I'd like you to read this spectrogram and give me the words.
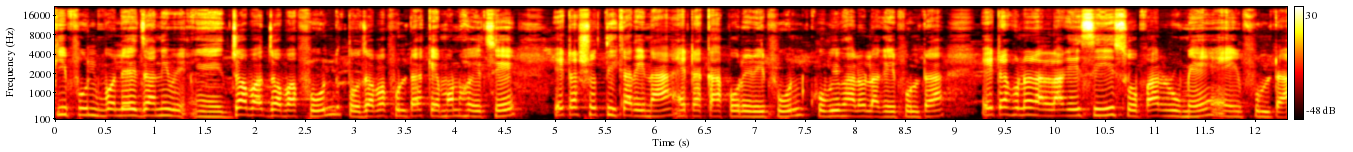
কি ফুল বলে জানি জবা জবা ফুল। তো জবা ফুলটা কেমন হয়েছে এটা সত্যিকারই না, এটা কাপড়ের এই ফুল। খুবই ভালো লাগে এই ফুলটা। এটা হলো লাগাইছি সোফার রুমে এই ফুলটা।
